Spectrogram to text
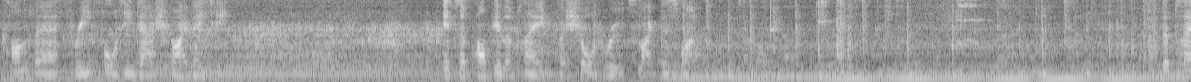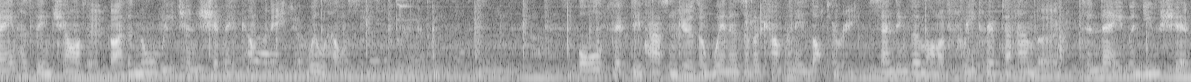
Convair 340-580. It's a popular plane for short routes like this one. The plane has been chartered by the Norwegian shipping company Wilhelmsen. All 50 passengers are winners of a company lottery, sending them on a free trip to Hamburg to name a new ship.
